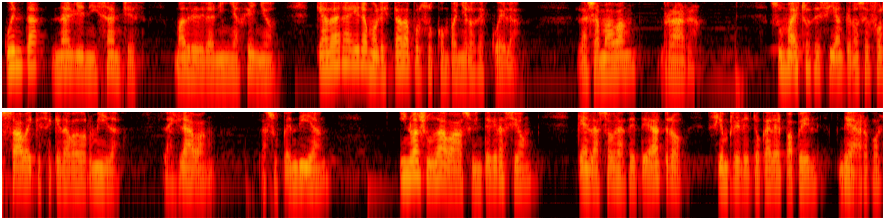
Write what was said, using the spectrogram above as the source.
Cuenta Nayeni Sánchez, madre de la niña genio, que Adara era molestada por sus compañeros de escuela. La llamaban rara. Sus maestros decían que no se esforzaba y que se quedaba dormida. La aislaban, la suspendían y no ayudaba a su integración que en las obras de teatro siempre le tocara el papel de árbol.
